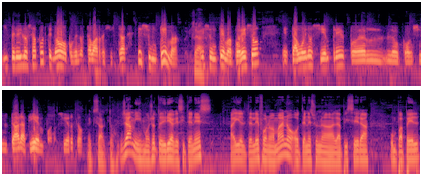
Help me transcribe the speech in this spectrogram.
y pero y los aportes no, porque no estaba registrado, es un tema, es un tema, por eso está bueno siempre poderlo consultar a tiempo, ¿no es cierto? Exacto. Ya mismo, yo te diría que si tenés ahí el teléfono a mano o tenés una lapicera, un papel,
